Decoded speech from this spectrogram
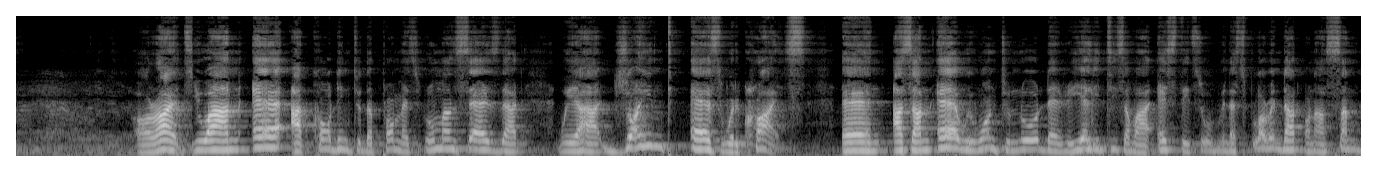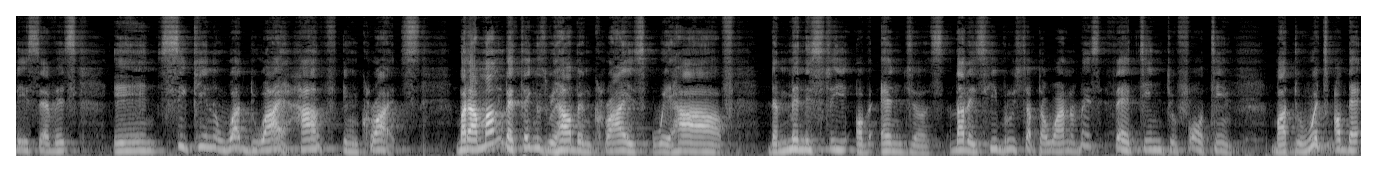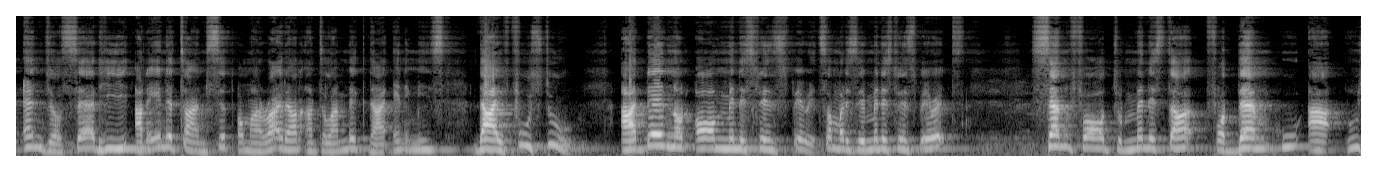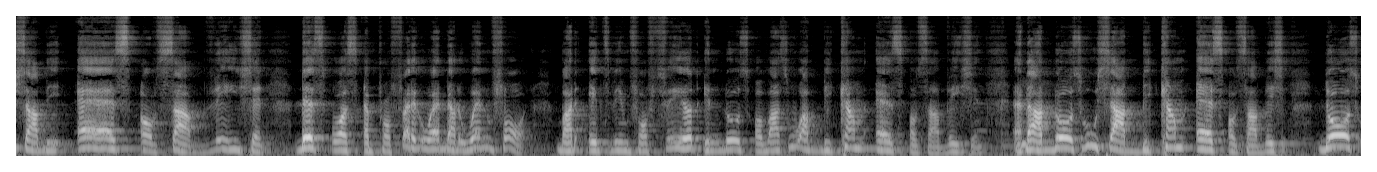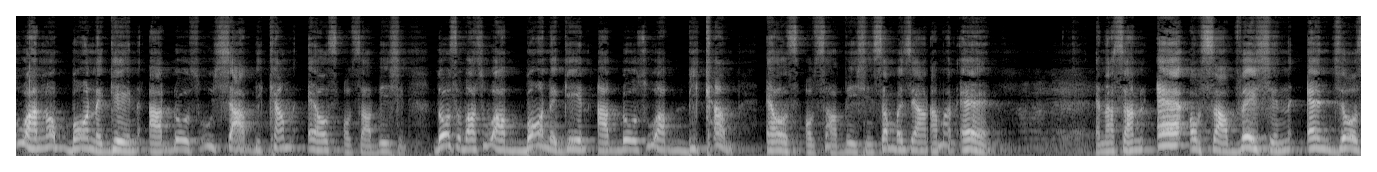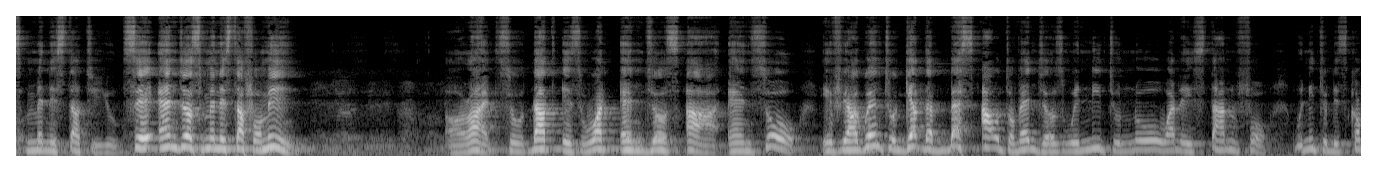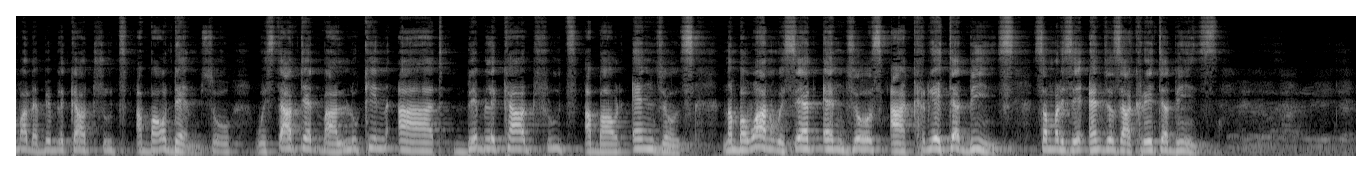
All right. You are an heir according to the promise. Romans says that we are joint heirs with Christ. And as an heir, we want to know the realities of our estate. So we've been exploring that on our Sunday service in seeking what do I have in Christ. But among the things we have in Christ, we have the ministry of angels. That is Hebrews chapter 1, verse 13 to 14. But to which of the angels said he at any time, Sit on my right hand until I make thy enemies thy footstool? Are they not all ministering spirits? Somebody say ministering spirits. Sent forth to minister for them who are who shall be heirs of salvation. This was a prophetic word that went forth, but it's been fulfilled in those of us who have become heirs of salvation. And are those who shall become heirs of salvation. Those who are not born again are those who shall become heirs of salvation. Those of us who are born again are those who have become heirs of salvation. Somebody say, I'm an heir. And as an heir of salvation, angels minister to you. Say, angels minister for me. All right, so that is what angels are. And so, if you are going to get the best out of angels, we need to know what they stand for. We need to discover the biblical truths about them. So, we started by looking at biblical truths about angels. Number one, we said angels are created beings. Somebody say, angels are created beings.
